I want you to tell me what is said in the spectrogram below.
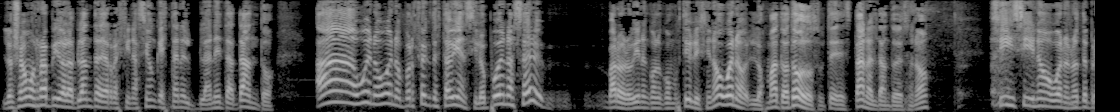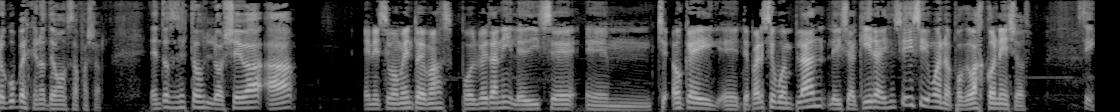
Lo llevamos rápido a la planta de refinación que está en el planeta tanto. Ah, bueno, bueno, perfecto, está bien. Si lo pueden hacer, bárbaro, vienen con el combustible. Y si no, bueno, los mato a todos. Ustedes están al tanto de eso, ¿no? Sí, sí, no, bueno, no te preocupes que no te vamos a fallar. Entonces esto lo lleva a... En ese momento, además, Paul Bettany le dice, em, che, ok, eh, ¿te parece buen plan? Le dice a Kira, y dice, sí, sí, bueno, porque vas con ellos. Sí.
